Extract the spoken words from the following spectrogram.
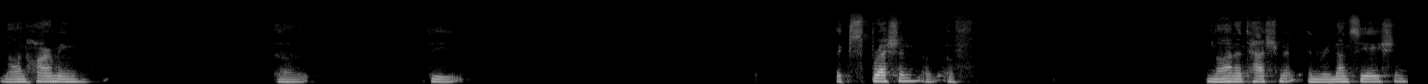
non-harming, uh, the expression of, of non-attachment and renunciation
